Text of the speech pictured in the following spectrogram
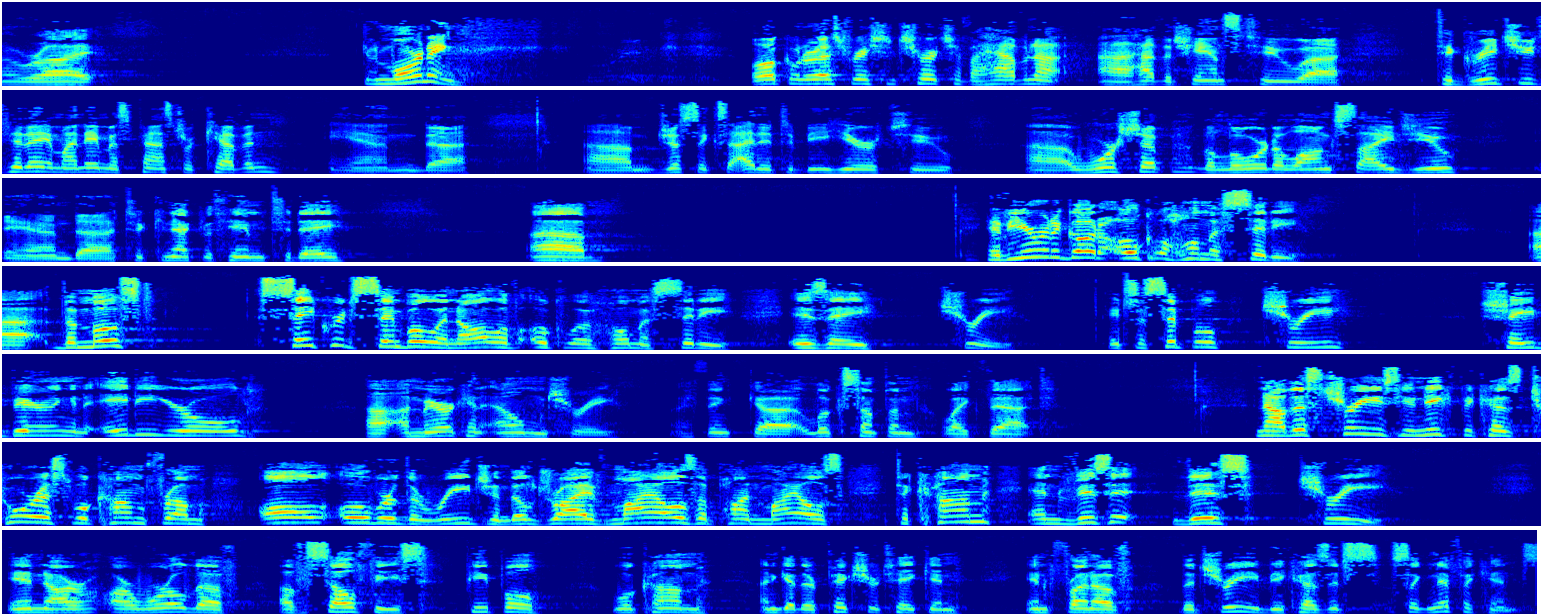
All right. Good morning. Welcome to Restoration Church. If I have not uh, had the chance to uh, to greet you today, my name is Pastor Kevin, and uh, I'm just excited to be here to uh, worship the Lord alongside you and uh, to connect with Him today. Uh, if you were to go to Oklahoma City, the most sacred symbol in all of Oklahoma City is a tree. It's a simple tree, shade bearing, an 80 year old uh, American elm tree. I think uh, it looks something like that. Now, this tree is unique because tourists will come from all over the region. They'll drive miles upon miles to come and visit this tree. In our, our world of, of selfies, people will come and get their picture taken in front of the tree because it's significance.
